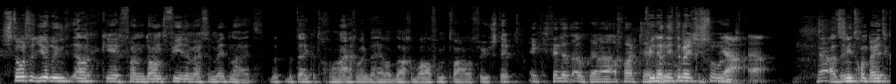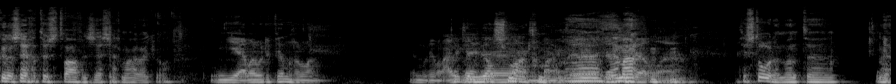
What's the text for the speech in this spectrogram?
Stoort het jullie niet elke keer van Don't Feed Them After Midnight? Dat betekent gewoon eigenlijk de hele dag, behalve om 12 uur stipt. Ik vind dat ook een aparte... Vind je dat niet een beetje storend? Ja, ja. Hadden ze niet gewoon beter kunnen zeggen tussen 12 en 6, zeg maar, weet je wel. Ja, maar dan wordt de film zo lang. Dan moet je wel Dat heb uitleggen. je wel smart gemaakt. Ja, dat maar- wel, eh, Het is storend, want... eh ja.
